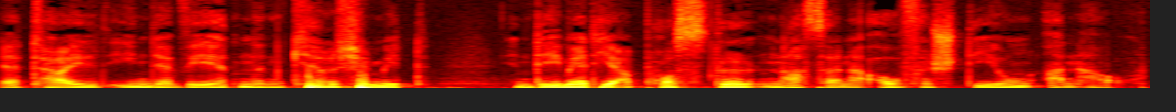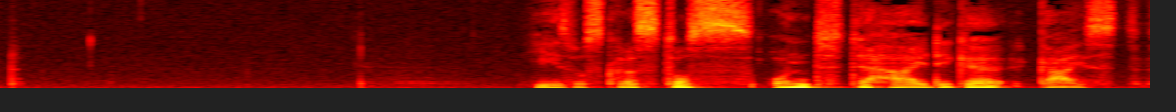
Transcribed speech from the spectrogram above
Er teilt ihn der werdenden Kirche mit, indem er die Apostel nach seiner Auferstehung anhaucht. Jesus Christus und der Heilige Geist.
